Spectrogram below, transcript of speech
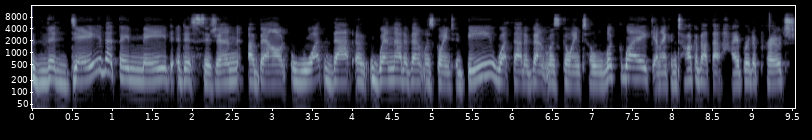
the day that they made a decision about what that uh, when that event was going to be what that event was going to look like and i can talk about that hybrid approach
